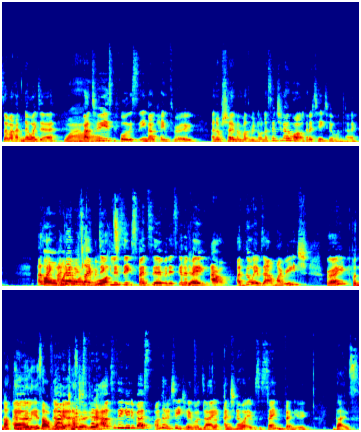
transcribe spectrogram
so I had no idea. Wow. About two years before this email came through, and I was showing my mother in law, and I said, you know what, I'm going to teach here one day. I was Oh like, my I know it's God, like what? ridiculously expensive, and it's going to Yeah. be out. I thought it was out of my reach, right? But nothing Um, really is out of no, reach, and I just it? put it out to the universe. I'm going to teach here one day, and Exactly. do you know what? It was the same venue. That is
